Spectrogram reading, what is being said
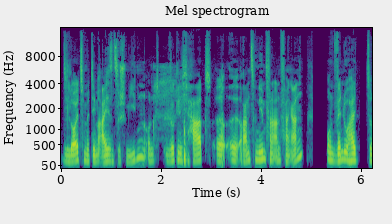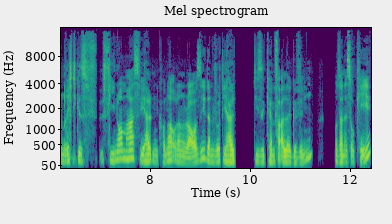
die Leute mit dem Eisen zu schmieden und wirklich hart äh, äh ranzunehmen von Anfang an. Und wenn du halt so ein richtiges Phenom hast, wie halt ein Connor oder ein Rousey, dann wird die halt diese Kämpfe alle gewinnen und dann ist okay.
